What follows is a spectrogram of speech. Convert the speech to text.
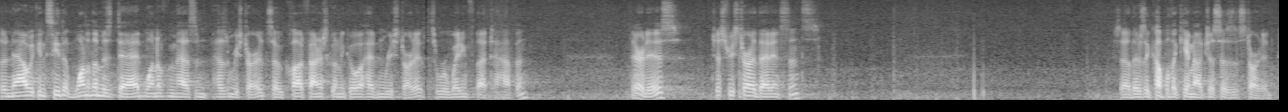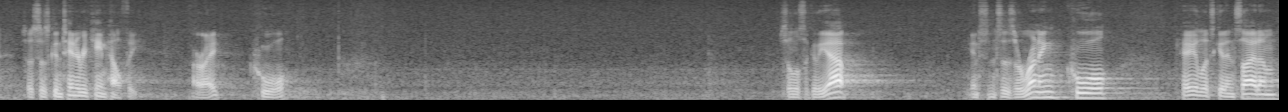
So now we can see that one of them is dead, one of them hasn't, hasn't restarted, so Cloud Foundry is going to go ahead and restart it. So we're waiting for that to happen. There it is. Just restarted that instance. So there's a couple that came out just as it started. So it says container became healthy. All right, cool. So let's look at the app. Instances are running, cool. Okay, let's get inside them.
